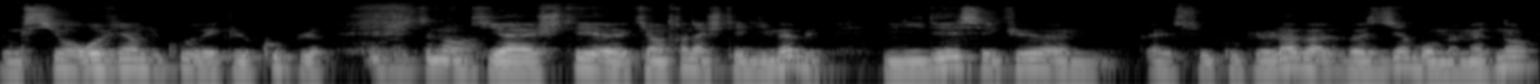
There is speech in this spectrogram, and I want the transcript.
Donc, si on revient du coup avec le couple Justement. qui a acheté, euh, qui est en train d'acheter l'immeuble, l'idée c'est que euh, ce couple-là va, va se dire bon, bah, maintenant,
